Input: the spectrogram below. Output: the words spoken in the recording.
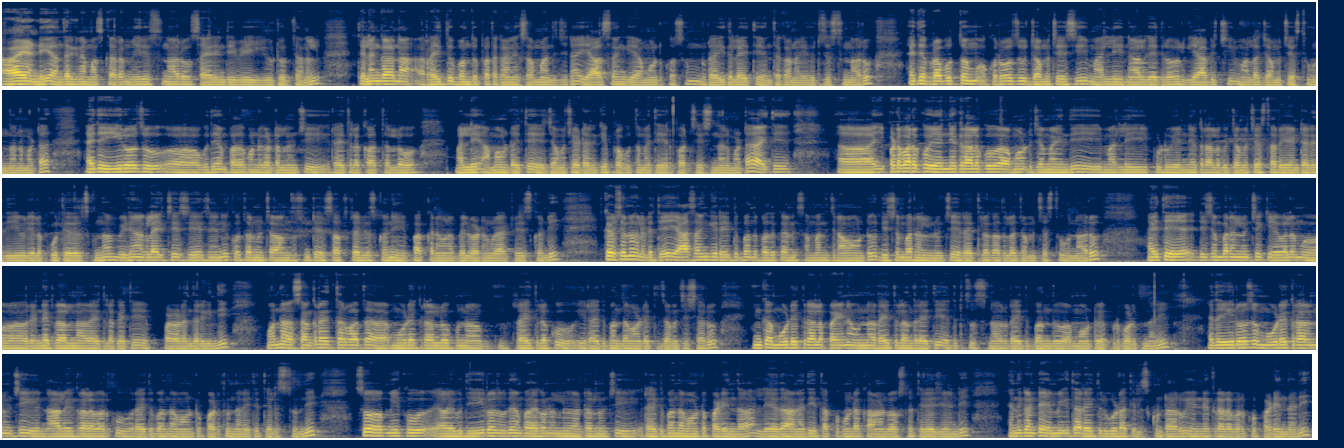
Hi అండి అందరికీ నమస్కారం. మీరు ఇస్తున్నారు siren TV YouTube channel. Telangana Rythu Bandhu పథకానికి సంబంధించిన యాసంగి అమౌంట్ కోసం రైతులు అయితే ఎంతగానో ఎదురు చూస్తున్నారు. అయితే ప్రభుత్వం ఒక రోజు జమ చేసి మళ్ళీ నాలుగైదు రోజులు గ్యాప్ ఇచ్చి మళ్ళీ జమ చేస్తూ ఉందన్నమాట. అయితే ఈరోజు ఉదయం పదకొండు గంటల నుంచి రైతుల ఖాతాల్లో మళ్ళీ అమౌంట్ అయితే జమ చేయడానికి ప్రభుత్వం అయితే ఏర్పాటు చేసిందనమాట అయితే ఇప్పటి వరకు ఎన్ని ఎకరాలకు అమౌంట్ జమ అయింది? మళ్ళీ ఇప్పుడు ఎన్ని ఎకరాలకు జమ చేస్తారు? ఏంటి అనేది ఈ వీడియోలో పూర్తిగా తెలుసుకుందాం. వీడియోకి లైక్ చేసి షేర్ చేయండి. కొత్త నుంచి ఛానల్ చూస్తుంటే సబ్స్క్రైబ్ చేసుకొని పక్కనే ఉన్న బెల్ బటన్ యాక్టివ్ చేసుకోండి. ఇక విషయంలో అయితే యాసంగి రైతు బంధు పథకానికి సంబంధించిన అమౌంట్ డిసెంబర్ నెల నుంచి రైతుల ఖాతాలో జమ చేస్తూ ఉన్నారు. అయితే డిసెంబర్ నెల నుంచి కేవలం రెండు ఎకరాల రైతులకైతే పడడం జరిగింది. మొన్న సంక్రాంతి తర్వాత మూడు ఎకరాల లోపున రైతులకు ఈ రైతు బంధు అమౌంట్ అయితే జమ చేశారు. ఇంకా మూడు ఎకరాల పైన ఉన్న రైతులందరూ అయితే ఎదురు చూస్తున్నారు. రైతు బంధు అమౌంట్ ఎప్పుడు పడుతుందని. అయితే ఈరోజు మూడు ఎకరాల నుంచి నాలుగు ఎకరాల వరకు రైతు బంధు అమౌంట్ పడుతుందని అయితే తెలుస్తుంది. సో మీకు ఇది ఈరోజు ఉదయం పదకొండు గంటల నుంచి రైతు బంధు అమౌంట్ పడిందా లేదా అనేది తప్పకుండా కామెంట్ బాక్స్లో తెలియజేయండి. ఎందుకంటే మిగతా రైతులు కూడా తెలుసుకుంటారు ఎన్ని ఎకరాల వరకు పడిందని.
